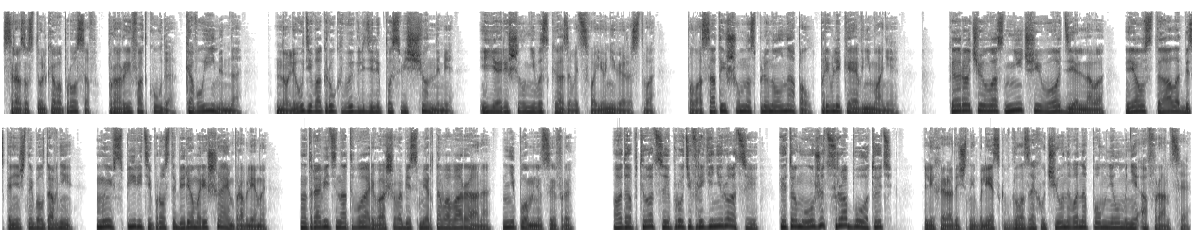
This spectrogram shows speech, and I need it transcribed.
Сразу столько вопросов. Прорыв откуда? Кого именно? Но люди вокруг выглядели посвященными, и я решил не высказывать свое невежество. Полосатый шумно сплюнул на пол, привлекая внимание. «Короче, у вас ничего отдельного. Я устал от бесконечной болтовни. Мы в спирите просто берем и решаем проблемы. Натравите на тварь вашего бессмертного варана. Не помню цифры». «Адаптация против регенерации. Это может сработать». Лихорадочный блеск в глазах ученого напомнил мне о Франции.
